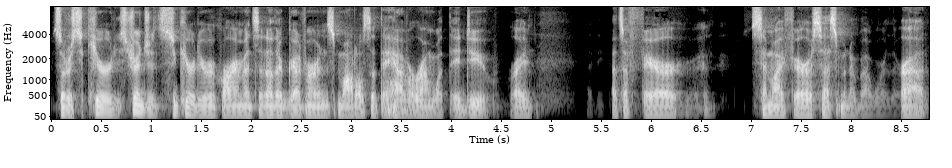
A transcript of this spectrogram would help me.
sort of security stringent security requirements and other governance models that they have around what they do, right? That's a fair, semi fair assessment about where they're at.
